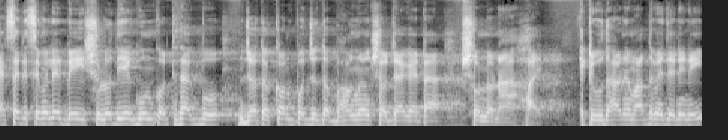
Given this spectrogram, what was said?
হেক্সাডেসিমালের বেস ষোলো দিয়ে গুণ করতে থাকব যতক্ষণ পর্যন্ত ভগ্নাংশ জায়গাটা শূন্য না হয়। একটি উদাহরণের মাধ্যমে জেনে নিই।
